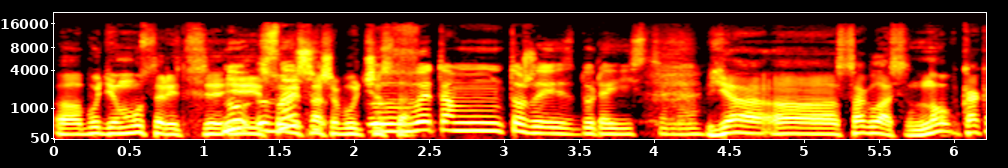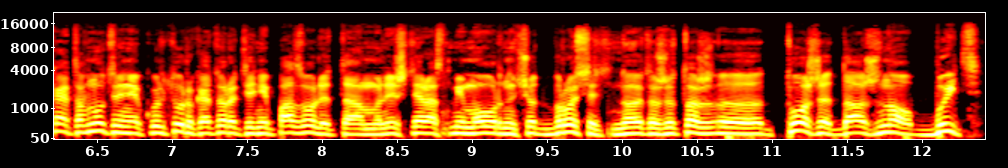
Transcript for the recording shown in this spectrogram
э, будем будем мусорить, ну, и знаешь, совесть наша будет чиста. В этом тоже есть доля истины. Я э, согласен. Но какая-то внутренняя культура, которая тебе не позволит там лишний раз мимо урны что-то бросить, но это же тоже, э, тоже должно быть.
